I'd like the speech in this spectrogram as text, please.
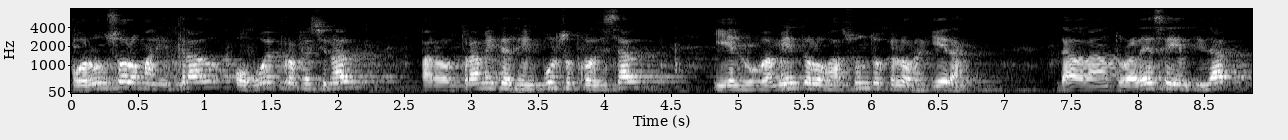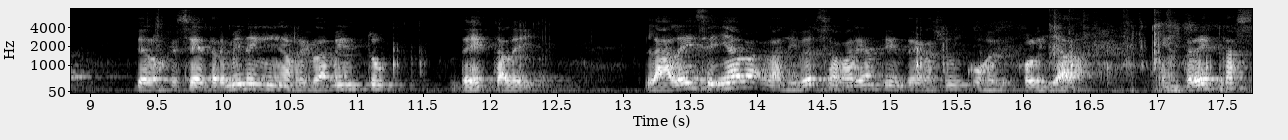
por un solo magistrado o juez profesional para los trámites de impulso procesal y el juzgamiento de los asuntos que lo requieran, dada la naturaleza y entidad de los que se determinen en el reglamento de esta ley. La ley señala las diversas variantes de integración colegiada, entre estas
